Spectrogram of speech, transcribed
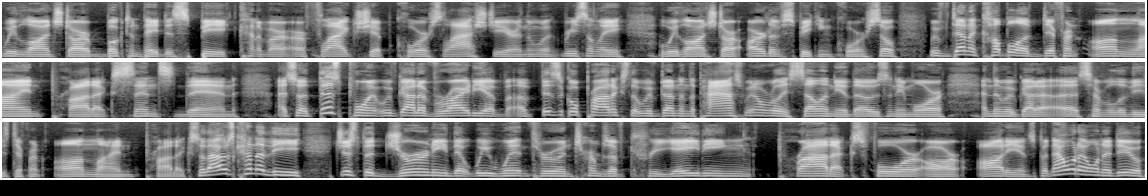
we launched our Booked and Paid to Speak, kind of our, our flagship course last year. And then recently we launched our Art of Speaking course. So we've done a couple of different online products since then. And so at this point, we've got a variety of, of physical products that we've done in the past. We don't really sell any of those anymore. And then we've got a, a, several of these different online products. So that was kind of the just the journey that we went through in terms of creating products for our audience. But now, what I want to do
